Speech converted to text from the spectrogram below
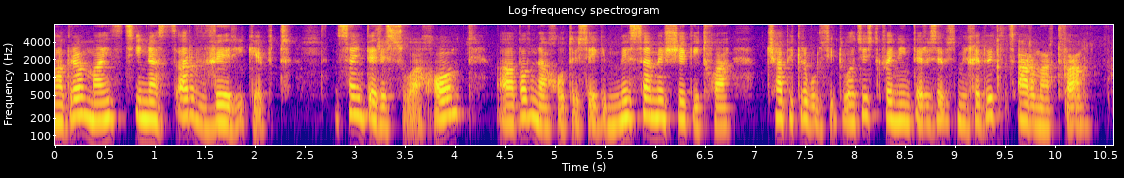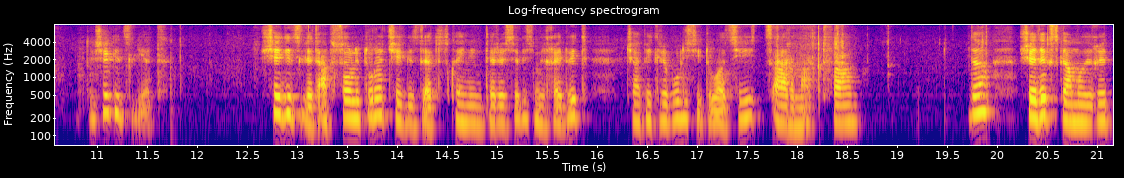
მაგრამ მაინც წინასწარ ვერ იგებთ. საინტერესოა, ხო? აბა ვნახოთ, ესე იგი, მესამე შეკითხვა, ჩაფიქრებული სიტუაციის თქვენი ინტერესების მიხედვით წარმართვა. შეგიძლიათ. შეგიძლიათ აბსოლუტურად შეგიძლიათ თქვენი ინტერესების მიხედვით ჩაფიქრებული სიტუაციის წარმართვა. და შედეგს გამოიღეთ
